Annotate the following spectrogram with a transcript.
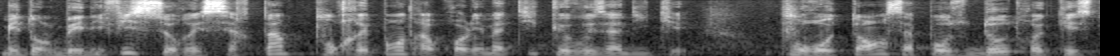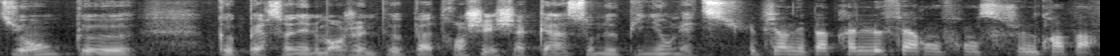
mais dont le bénéfice serait certain pour répondre aux problématiques que vous indiquez. Pour autant, ça pose d'autres questions que, que personnellement je ne peux pas trancher. Chacun a son opinion là-dessus. Et puis on n'est pas prêt de le faire en France, je ne crois pas.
